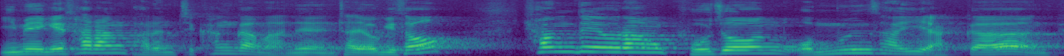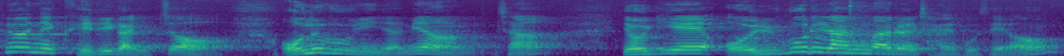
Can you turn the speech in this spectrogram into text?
임에게 사랑 바른직 한가마는 자 여기서 현대어랑 고전 원문 사이에 약간 표현의 괴리가 있죠. 어느 부분이냐면 자 여기에 얼굴이라는 말을 잘 보세요.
